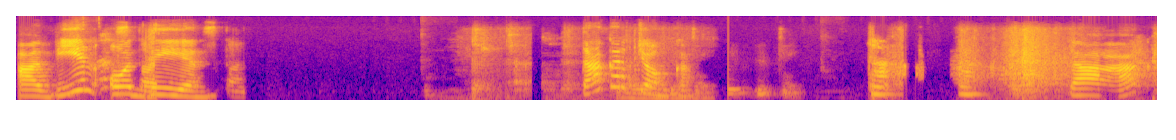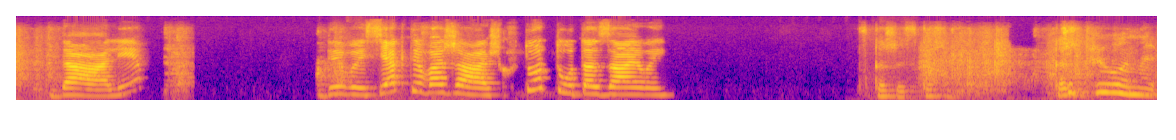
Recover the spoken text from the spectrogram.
а він один. Так, Артемка? Так. Так, далі. Дивись, як ти вважаєш, хто тут а зайвий? Скажи, скажи. Скажи. Чемпіони.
